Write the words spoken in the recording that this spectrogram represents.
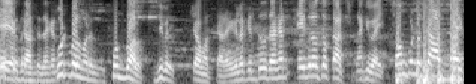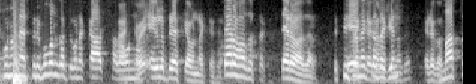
এই একটা আছে দেখেন ফুটবল মডেল ফুটবল জি ভাই। চমৎকার। এগুলো কিন্তু দেখেন এগুলো তো কাঠ নাকি ভাই? সম্পূর্ণ কাঠ ভাই কোনো মিস্ত্রি প্রমাণ করতে কোনো কাঠ ছাড়া অন্য আচ্ছা ভাই, এগুলো প্রাইস কেমন রাখতেছে তেরো হাজার টাকা। তেরো হাজার। এর পিছনে একটা দেখেন। এটা মাত্র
